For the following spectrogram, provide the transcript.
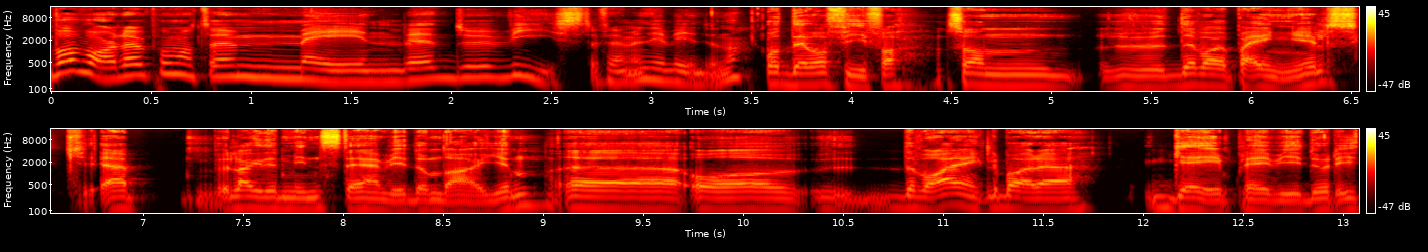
Hva var det på en måte mainly du viste frem i de videoene? Og det var Fifa. Sånn, det var jo på engelsk. Jeg lagde minst én video om dagen. eh, og det var egentlig bare gameplay-videoer i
